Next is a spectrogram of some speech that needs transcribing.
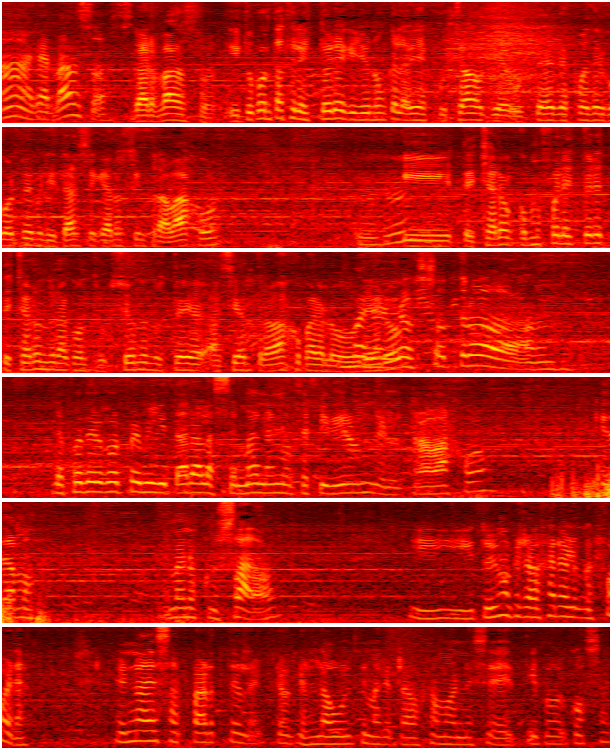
Ah, garbanzos. Garbanzo. Y tú contaste la historia que yo nunca la había escuchado, que ustedes después del golpe militar se quedaron sin trabajo y te echaron, ¿cómo fue la historia? Te echaron de una construcción donde ustedes hacían trabajo para los Bueno, obreros. nosotros, después del golpe militar a la semana, nos despidieron del trabajo, quedamos de manos cruzadas y tuvimos que trabajar a lo que fuera. En una de esas partes, creo que es la última que trabajamos en ese tipo de cosas,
